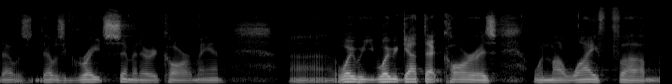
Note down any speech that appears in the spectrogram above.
that was that was a great seminary car, man. Uh, the way we way we got that car is when my wife um,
